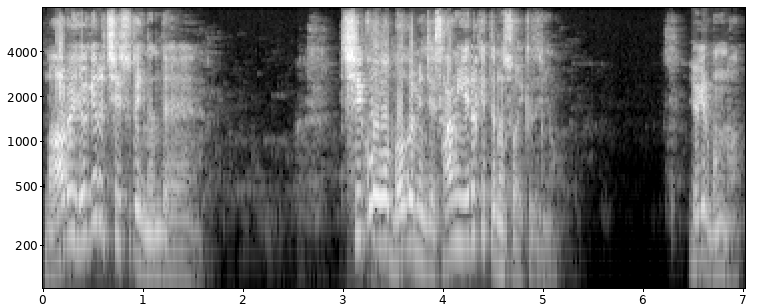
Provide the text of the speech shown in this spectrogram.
말을 여기를 칠 수도 있는데, 치고 먹으면 이제 상이 이렇게 뜨는 수가 있거든요. 여기를 먹나?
